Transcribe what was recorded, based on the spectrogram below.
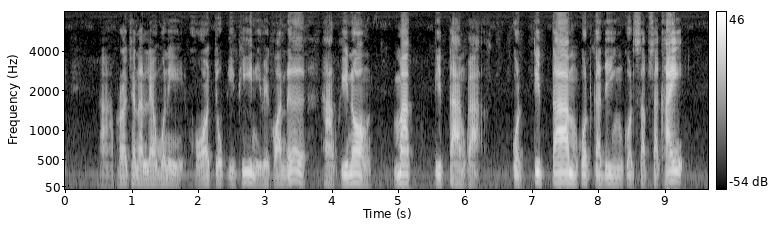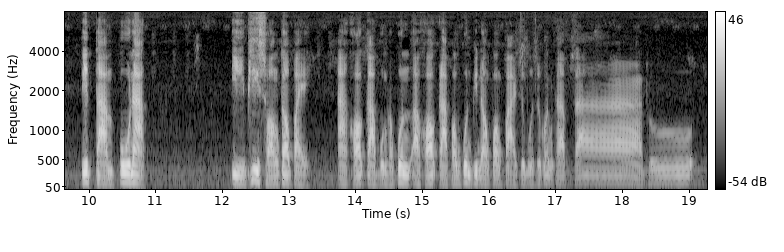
อ่าเพราะฉะนั้นแล้วมื้อนี้ขอจบอีพีนี่ไปก่อนเด้อหากพี่น้องมักติดตามก็กดติดตามกดกระดิ่งกด Subscribe ติดตามปูนาคอีพี่สองต่อไปอ่าขอกราบบุญขอบคุณอ่าขอกราบขอบคุณพี่น้องปองป่ายสุบุสุคนครับ สาธุ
